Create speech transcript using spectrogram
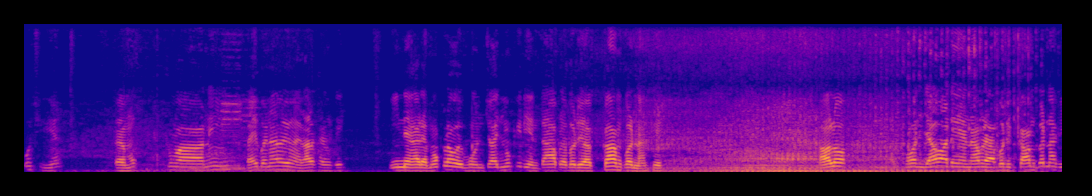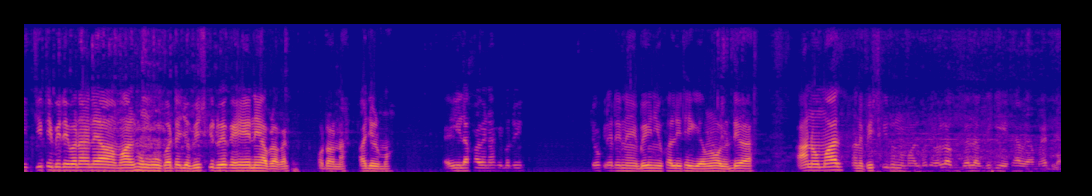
ઓછી છે મૂકવાની ભાઈ બનાવે કારખાનેથી. એને આડે મોકલાવો ફોન, ચાર્જ મૂકી દઈએ ને ત્યાં આપણે બધું કામ કરી નાખીએ. હાલો. ફોન જવા દે ને આપણે આ બધું કામ કરી નાખી, ચીઠી બીઠી બનાવીને માલ શું હું ઘટે જો બિસ્કીટ એક હે નહીં આપણા કાંઈ ઓટોના હાજરમાં. એ લખાવી નાખી બધું ચોકલેટ ને બેની ખાલી થઈ ગયા ઓલો દેવા આનો માલ અને બિસ્કીટનો માલ બધું અલગ અલગ જગ્યાએ આવે આમાં એટલે.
